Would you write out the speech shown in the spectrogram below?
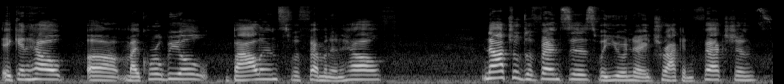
it can help uh, microbial balance for feminine health, natural defenses for urinary tract infections,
